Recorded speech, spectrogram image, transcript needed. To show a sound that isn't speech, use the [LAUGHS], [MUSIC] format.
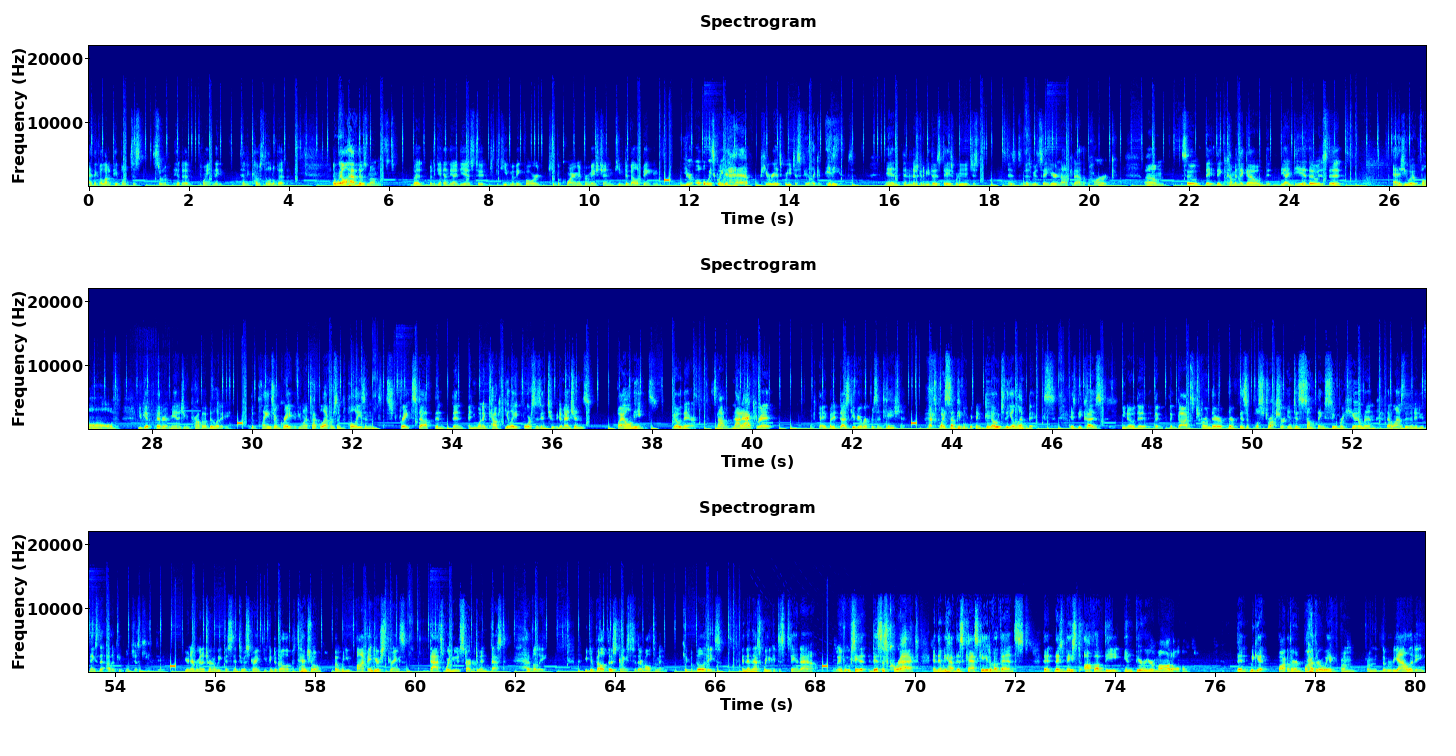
I think a lot of people just sort of hit a point and they tend to coast a little bit. And we all have those moments. But but again, the idea is to, to keep moving forward, keep acquiring information, keep developing. You're always going to have periods where you just feel like an idiot. And then there's going to be those days where you just, as, as we would say here, knock it out of the park. Um, so they, they come and they go. The, the idea, though, is that as you evolve, you get better at managing probability. The planes are great. If you want to talk levers and pulleys and straight stuff, then then and you want to calculate forces in two dimensions, by all means, go there. It's not not accurate, okay, but it does give you a representation. That's why some people get to go to the Olympics, is because you know the, the, the gods turn their their physical structure into something superhuman that allows them to do things that other people just can't do you're never going to turn a weakness into a strength. You can develop potential but when you find your strengths that's where you start to invest heavily. You develop those strengths to their ultimate capabilities and then that's where you get to stand out. If we say that this is correct and then we have this cascade of events that is based off of the inferior model then we get farther and farther away from from the reality.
